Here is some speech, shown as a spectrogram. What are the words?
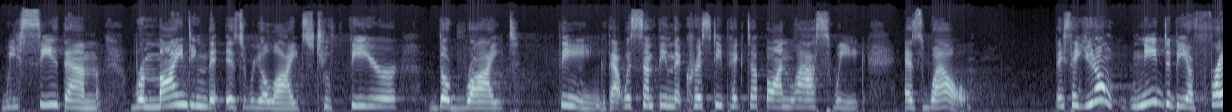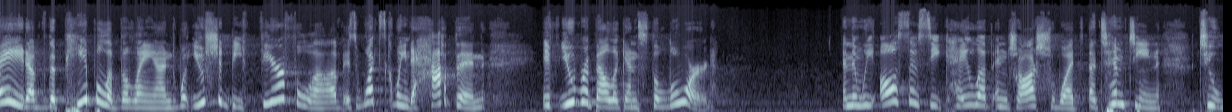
we see them reminding the Israelites to fear the right thing. That was something that Christy picked up on last week as well. They say you don't need to be afraid of the people of the land. What you should be fearful of is what's going to happen if you rebel against the Lord. And then we also see Caleb and Joshua attempting to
